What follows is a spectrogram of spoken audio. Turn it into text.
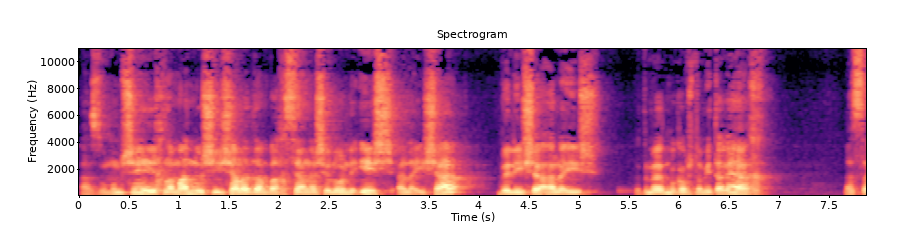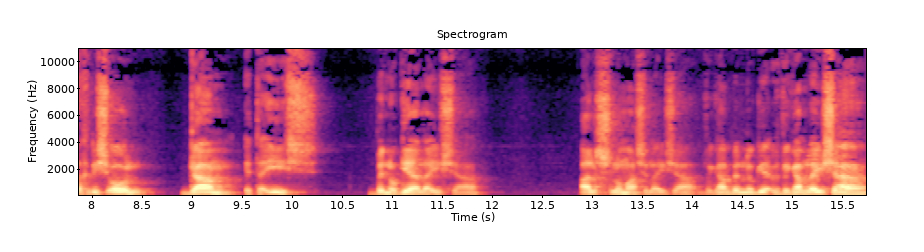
אז הוא ממשיך, למדנו שישאל אדם באכסניה שלו לאיש על האישה ולאישה על האיש. זאת אומרת, במקום שאתה מתארח, אז צריך לשאול גם את האיש בנוגע לאישה, על שלומה של האישה, וגם, בנוגע, וגם לאישה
